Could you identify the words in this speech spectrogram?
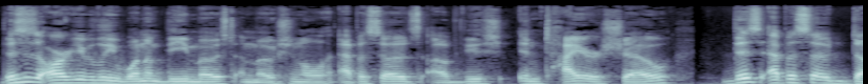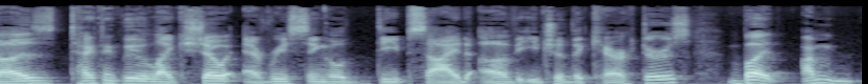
This is arguably one of the most emotional episodes of the entire show. This episode does technically like show every single deep side of each of the characters, but I'm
